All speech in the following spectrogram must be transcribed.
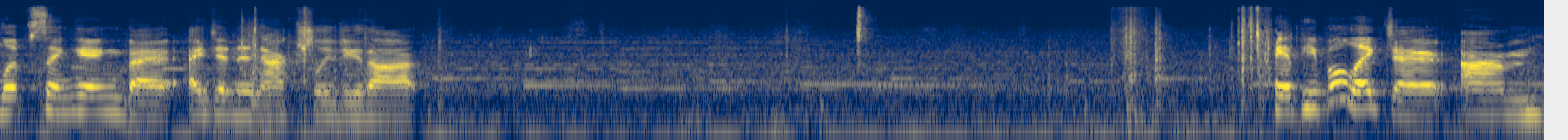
lip syncing, but I didn't actually do that. Yeah, people liked it. Um,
